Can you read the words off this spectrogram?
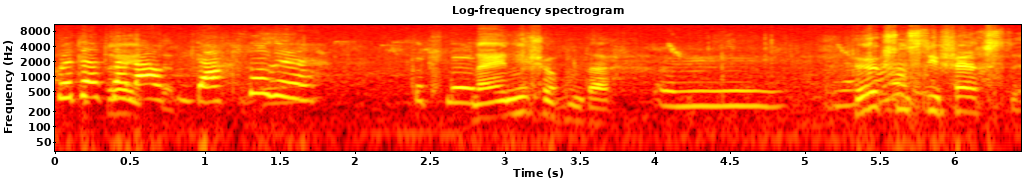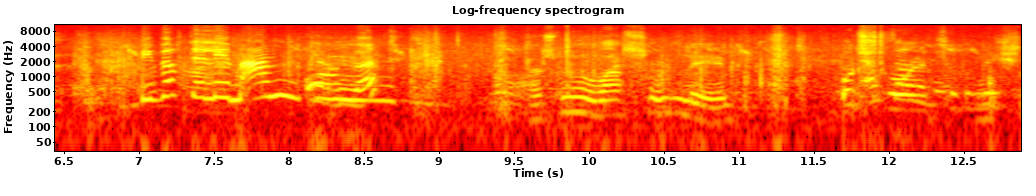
Wird das dann auf dem Dach so ge geklebt? Nein, nicht auf dem Dach. Mm. Höchstens die Ferste. Wie wird der Lehm angerührt? Das ist nur Wasser und Lehm. Und Stroh dazu gemischt.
